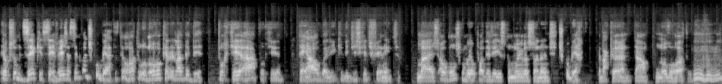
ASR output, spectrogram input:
Eu costumo dizer que cerveja é sempre uma descoberta. Tem um rótulo novo, eu quero ir lá beber. Porque, ah, porque tem algo ali que me diz que é diferente. Mas alguns, como eu, podem ver isso como emocionante, descoberta. É bacana e tal, um novo rótulo. Uhum.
